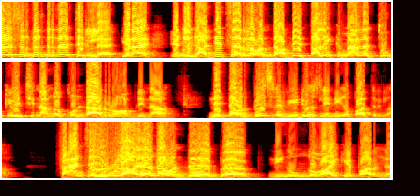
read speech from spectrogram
பேசுறதுன்றதே தெரியல. ஏன்னா எங்களுக்கு அஜித் சார்லாம் வந்து அப்படியே தலைக்கு மேல தூக்கி வச்சு நாங்க கொண்டாடுறோம் அப்படின்னா நேத்து அவர் பேசின வீடியோஸ்லயே நீங்க பாத்துருக்கலாம் ஃபேன்ஸை எவ்வளவு அழகா வந்து நீங்க உங்க வாழ்க்கையை பாருங்க.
